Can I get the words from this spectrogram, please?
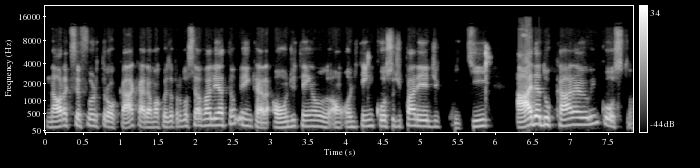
na hora que você for trocar, cara, é uma coisa para você avaliar também, cara, onde tem, o- onde tem encosto de parede e que área do cara é o encosto.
